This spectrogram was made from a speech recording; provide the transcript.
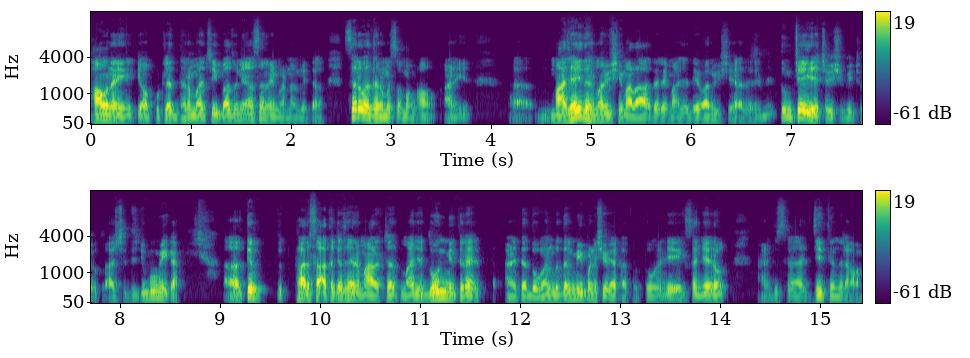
भाव नाही किंवा कुठल्याच धर्माची बाजूने असं नाही म्हणणार मी त्याला. सर्व धर्म समभाव आणि माझ्याही धर्माविषयी मला आदर आहे माझ्या देवांविषयी आदर आहे आणि तुमच्याही याच्याविषयी मी ठेवतो. अशी त्याची भूमिका ते फार आता कसं आहे महाराष्ट्रात माझे दोन मित्र आहेत आणि त्या दोघांबद्दल मी पण शिव्या खातो. तो म्हणजे एक संजय राऊत आणि दुसरा जितेंद्र रावण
